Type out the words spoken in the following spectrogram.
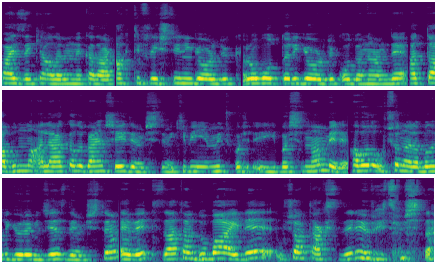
yapay zekaların ne kadar aktifleştiğini gördük. Robotları gördük o dönemde. Hatta bununla alakalı ben şey demiştim. 2023 baş- e, başından beri havada uçan arabaları görebileceğiz demiştim. Evet zaten Dubai'de uçan taksileri üretmişler.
